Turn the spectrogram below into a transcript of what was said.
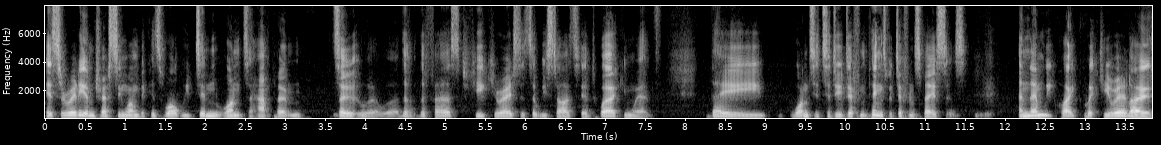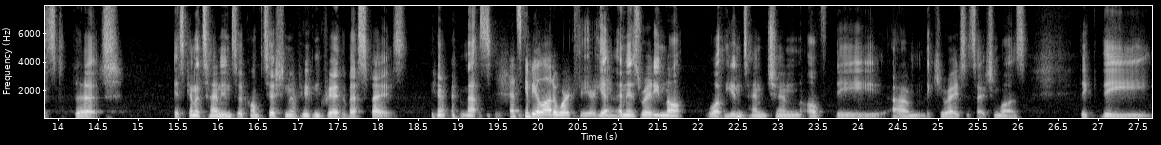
it's a really interesting one because what we didn't want to happen. So uh, the, the first few curators that we started working with, they wanted to do different things with different spaces. And then we quite quickly realized that it's going to turn into a competition of who can create the best space. that's that's going to be a lot of work for your yeah, team. and it's really not what the intention of the um, the curated section was. The the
